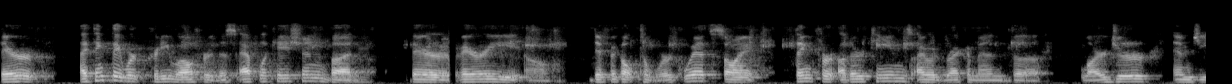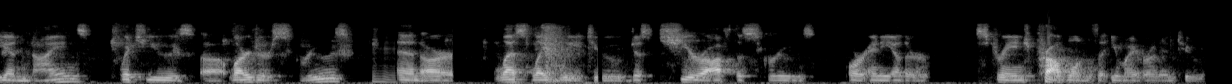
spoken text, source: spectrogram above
they're I think they work pretty well for this application, but they're very um, difficult to work with. So I think for other teams, I would recommend the larger MGN9s which use uh, larger screws mm-hmm. and are less likely to just shear off the screws or any other strange problems that you might run into.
